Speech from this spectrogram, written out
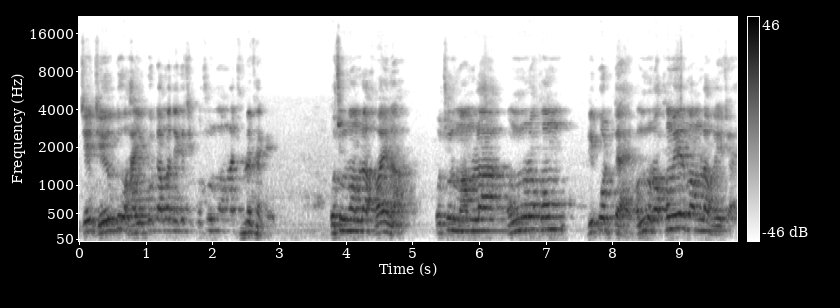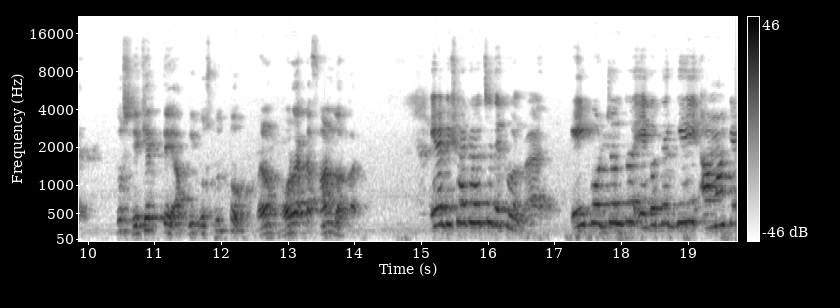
যে যেহেতু হাইকোর্ট আমরা দেখেছি প্রচুর মামলা ঝুলে থাকে, প্রচুর মামলা হয় না, প্রচুর মামলা অন্যরকম রিপোর্ট দেয়, অন্য রকমের মামলা হয়ে যায়। তো সেক্ষেত্রে আপনি প্রস্তুত তো? বড় একটা ফান্ড দরকার। এবার বিষয়টা হচ্ছে দেখুন এই পর্যন্ত এগোতে গিয়েই আমাকে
